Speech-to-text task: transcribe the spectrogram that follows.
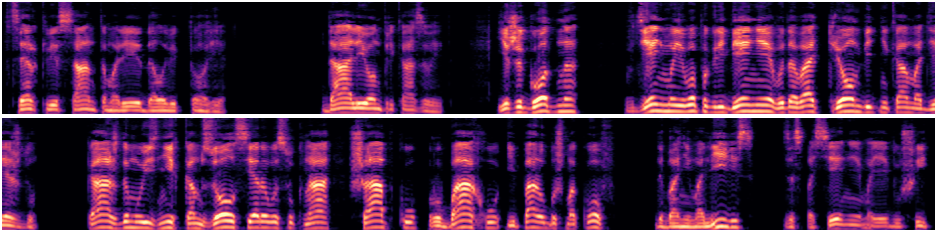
в церкви Санта-Мария-делла-Виктория. Далее он приказывает ежегодно в день моего погребения выдавать трем беднякам одежду, каждому из них камзол серого сукна, шапку, рубаху и пару башмаков, дабы они молились за спасение моей души.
